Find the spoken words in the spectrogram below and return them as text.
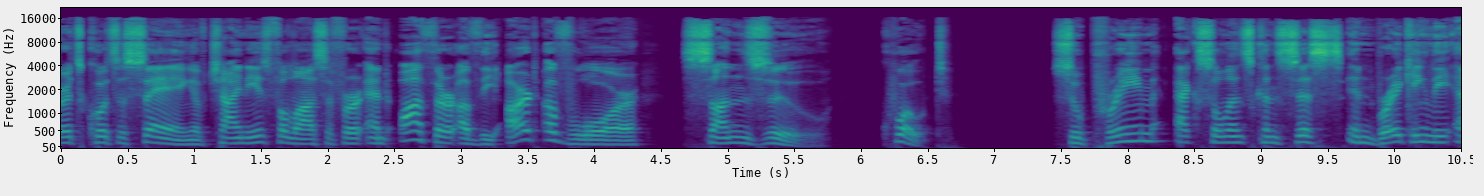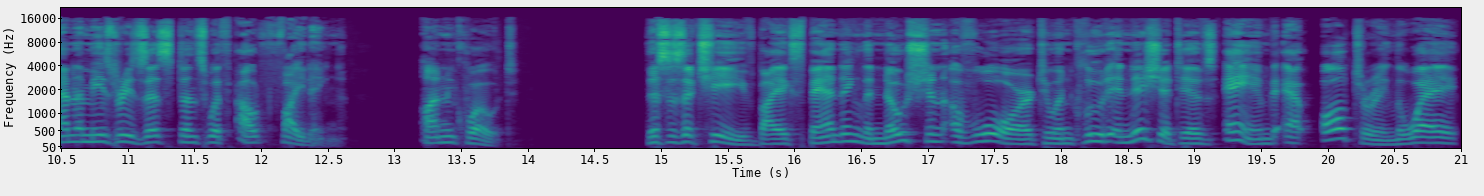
Gertz quotes a saying of Chinese philosopher and author of The Art of War, Sun Tzu. Quote, Supreme excellence consists in breaking the enemy's resistance without fighting. Unquote. This is achieved by expanding the notion of war to include initiatives aimed at altering the way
